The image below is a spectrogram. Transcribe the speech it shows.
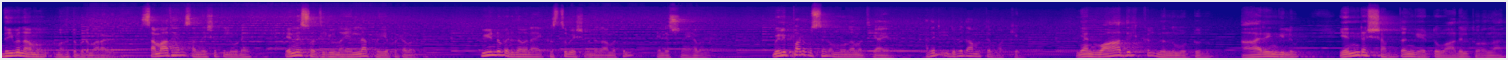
ദൈവനാമം മഹത്വപ്പെടുമാറാകട്ടെ. സമാധാന സന്ദേശത്തിലൂടെ എന്നെ ശ്രദ്ധിക്കുന്ന എല്ലാ പ്രിയപ്പെട്ടവർക്കും വീണ്ടും വരുന്നവനായ ക്രിസ്തുവേശുവിന്റെ നാമത്തിൽ എന്റെ സ്നേഹമെന്ന് വെളിപ്പാട് പുസ്തകം മൂന്നാം അധ്യായം അതിന്റെ ഇരുപതാമത്തെ വാക്യം. ഞാൻ വാതിൽക്കൽ നിന്ന് മുട്ടുന്നു. ആരെങ്കിലും എന്റെ ശബ്ദം കേട്ട് വാതിൽ തുറന്നാൽ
